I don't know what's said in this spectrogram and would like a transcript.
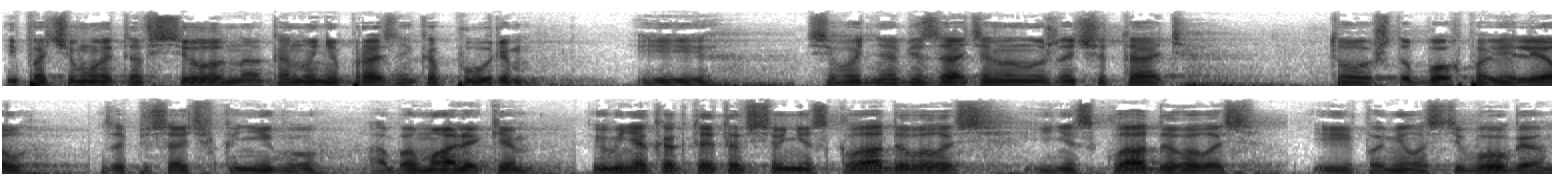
и почему это все накануне праздника Пурим. И сегодня обязательно нужно читать то, что Бог повелел записать в книгу об Амалике. И у меня как-то это все не складывалось и не складывалось. И по милости Бога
